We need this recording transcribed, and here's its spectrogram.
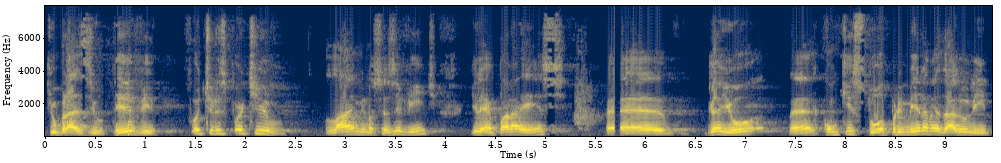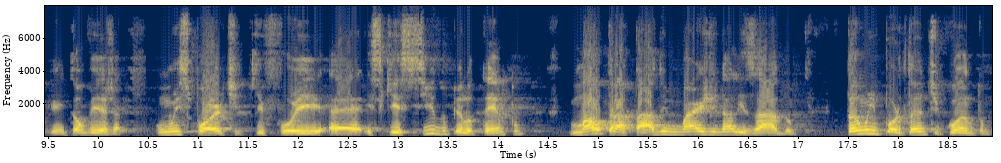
que o Brasil teve, foi o tiro esportivo. Lá em 1920, Guilherme Paraense é, ganhou né, conquistou a primeira medalha olímpica. Então, veja, um esporte que foi é, esquecido pelo tempo, maltratado e marginalizado, tão importante quanto.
